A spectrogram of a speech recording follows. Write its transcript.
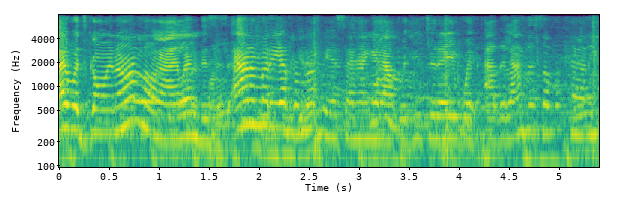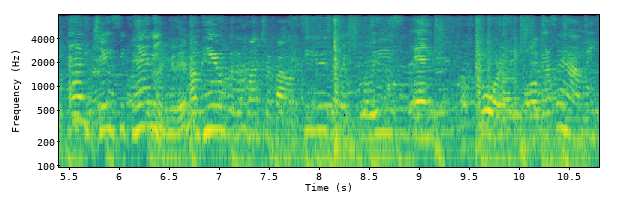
Hi, what's going on, Long Island? This is Anna Maria from La Fiesta hanging out with you today with Adelante Suffolk County and JC Penney. I'm here with a bunch of volunteers and employees and, of course, Olga Sehamy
